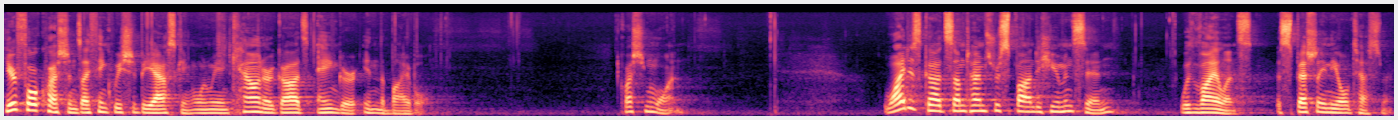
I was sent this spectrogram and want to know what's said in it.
here are four questions I think we should be asking when we encounter God's anger in the Bible. Question one Why does God sometimes respond to human sin with violence, especially in the Old Testament?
